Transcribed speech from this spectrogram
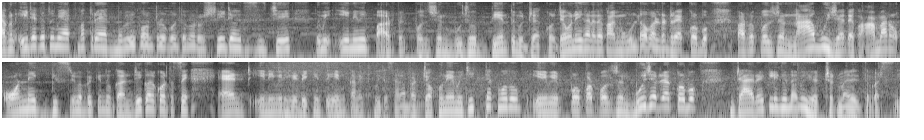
এখন এটাকে তুমি একমাত্র একভাবেই কন্ট্রোল করতে পারো, সেইটা হচ্ছে যে, তুমি এনিমির পারফেক্ট পজিশন বুঝো দেন তুমি ড্র্যাক করো। যেমন এখানে দেখো, আমি উল্টা পাল্টা ড্র্যাক করব পারফেক্ট পজিশন না বুঝে দেখো, আমার অনেক বিশ্রীভাবে কিন্তু গান রিকল করতেছে অ্যান্ড এনিমির হেডে কিন্তু এম কানেক্ট হইতেছে না। বাট যখনই আমি ঠিকঠাক মতো এনিমির প্রপার পজিশন বুঝে ড্র্যাক করব ডাইরেক্টলি কিন্তু আমি হেডশট মেরে দিতে পারছি।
